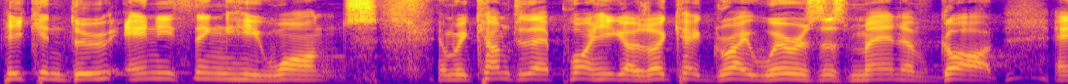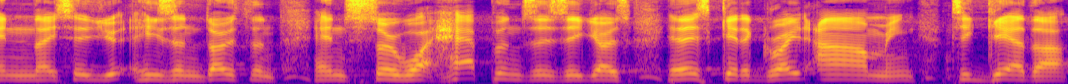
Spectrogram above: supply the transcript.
He can do anything He wants. And we come to that point, He goes, Okay, great, where is this man of God? And they said, He's in Dothan. And so what happens is He goes, Let's get a great army together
